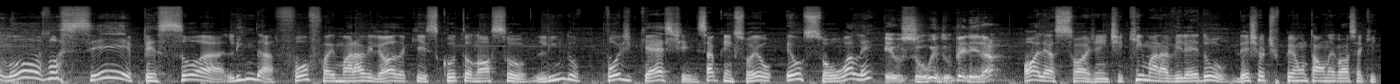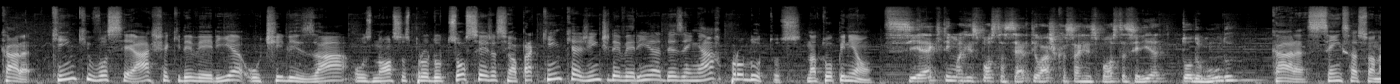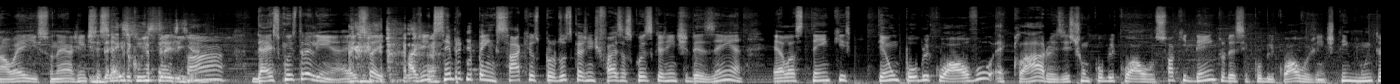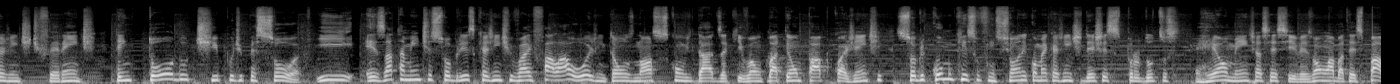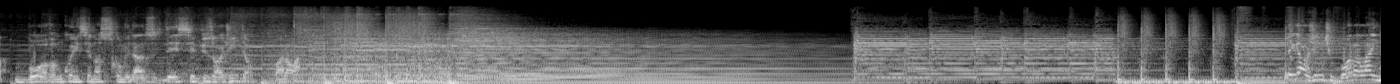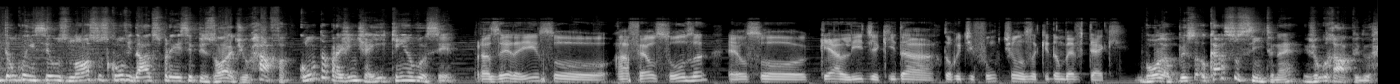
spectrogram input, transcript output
Alô, você, pessoa linda, fofa e maravilhosa que escuta o nosso lindo podcast. Sabe quem sou eu? Eu sou o Ale. Eu sou o Edu Pereira. Olha só, gente, que maravilha. Edu, deixa eu te perguntar um negócio aqui. Cara, quem que você acha que deveria utilizar os nossos produtos? Ou seja, assim, ó, para quem que a gente deveria desenhar produtos, na tua opinião? Se é que tem uma resposta certa, eu acho que essa resposta seria todo mundo Cara, sensacional, é isso, né? A gente 10 sempre com estrelinha. pensar 10 com estrelinha, é isso aí. a gente sempre quer pensar que os produtos que a gente faz, as coisas que a gente desenha, elas têm que ter um público-alvo, é claro, existe um público-alvo, só que dentro desse público-alvo, gente, tem muita gente diferente, tem todo tipo de pessoa. E exatamente sobre isso que a gente vai falar hoje. Então, os nossos convidados aqui vão bater um papo com a gente sobre como que isso funciona e como é que a gente deixa esses produtos realmente acessíveis. Vamos lá bater esse papo? Boa, vamos conhecer nossos convidados desse episódio então. Bora lá. Legal, gente, bora lá então conhecer os nossos convidados para esse episódio. Rafa, conta pra gente aí quem é você. Prazer aí, sou Rafael Souza, eu sou que é a lead aqui da Torre de Functions aqui da Ambev Tech. Boa, o, pessoal, o cara sucinto, né? Jogo rápido.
